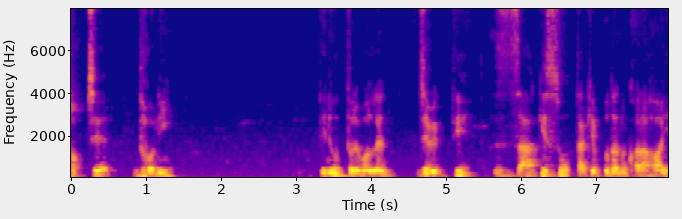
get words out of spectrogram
সবচেয়ে ধনী? তিনি উত্তরে বললেন, যে ব্যক্তি যা কিছু তাকে প্রদান করা হয়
